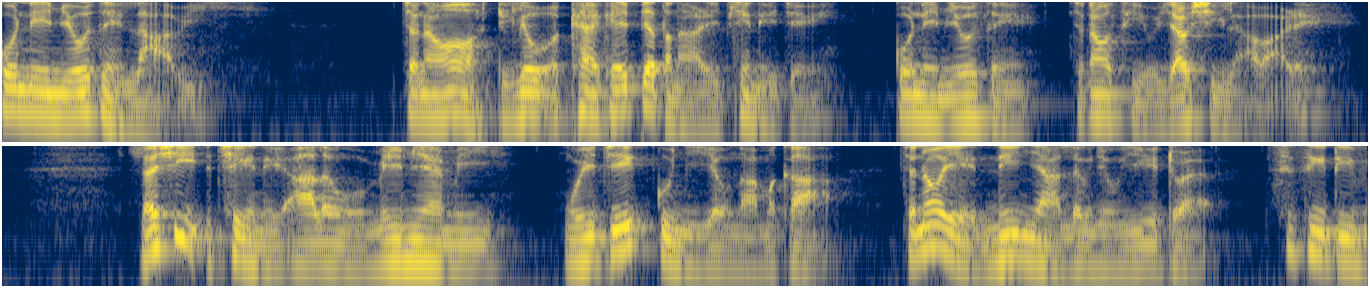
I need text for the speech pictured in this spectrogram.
ကိုနေမျိုးစင်လာပြီ ကျွန်တော်ဒီလိုအခက်အခဲပြဿနာတွေဖြစ်နေချိန်ကိုနေမျိုးစင်ကျွန်တော်စီကိုရောက်ရှိလာပါတယ်လက်ရှိအခြေအနေအားလုံးကိုမေးမြန်းပြီးငွေကြေးကူညီရုံသာမကကျွန်တော်ရဲ့နေညာလုံခြုံရေးအတွက် CCTV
